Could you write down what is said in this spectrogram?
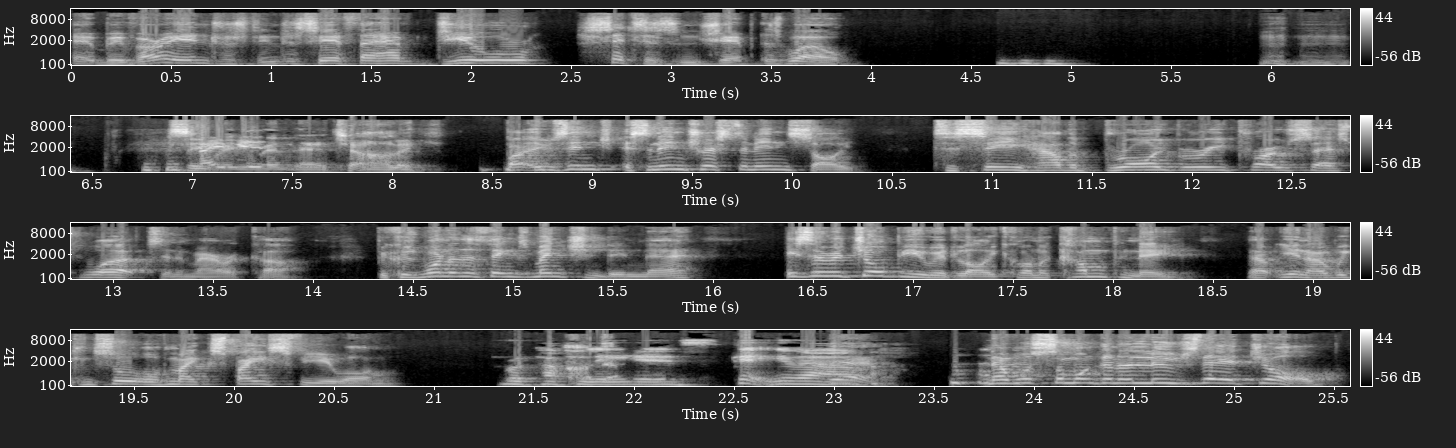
It would be very interesting to see if they have dual citizenship as well. see where you went there, Charlie. But it was in, it's an interesting insight to see how the bribery process works in America. Because one of the things mentioned in there is there a job you would like on a company that you know we can sort of make space for you on for a couple uh, of years, get you out. Yeah. now, was someone going to lose their job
